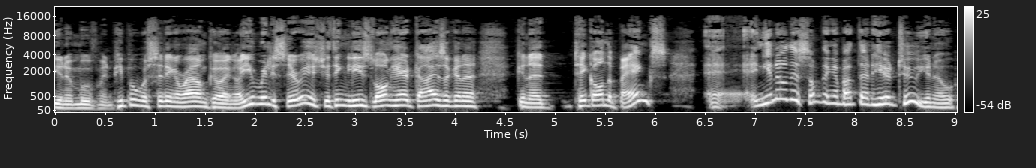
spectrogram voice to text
you know movement. People were sitting around going, "Are you really serious? You think these long-haired guys are gonna gonna take on the banks?" And, you know, there's something about that here too. You know,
